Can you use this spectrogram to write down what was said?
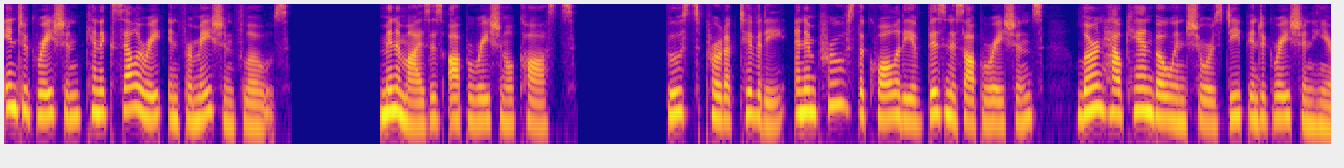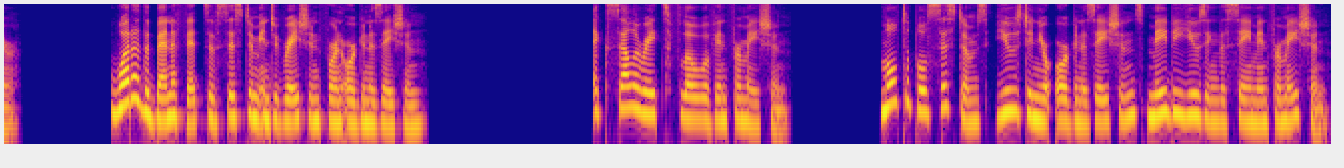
Integration can accelerate information flows, minimizes operational costs, boosts productivity, and improves the quality of business operations. Learn how KanBo ensures deep integration here. What are the benefits of system integration for an organization? Accelerates flow of information. Multiple systems used in your organizations may be using the same information.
